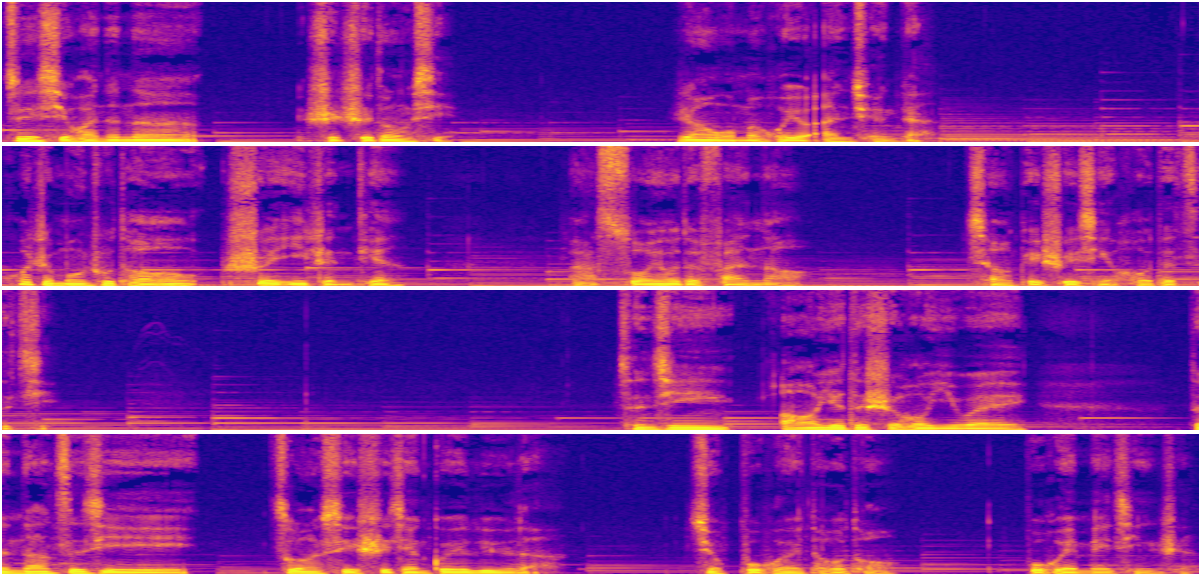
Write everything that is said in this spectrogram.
最喜欢的呢，是吃东西，让我们会有安全感，或者蒙住头睡一整天，把所有的烦恼交给睡醒后的自己。曾经熬夜的时候，以为等到自己作息时间规律了，就不会头痛，不会没精神。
